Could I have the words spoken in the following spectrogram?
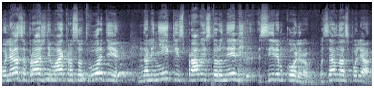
Поля зображені в Microsoft Word на лінійці з правої сторони лі- сірим кольором. Оце в нас поля.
